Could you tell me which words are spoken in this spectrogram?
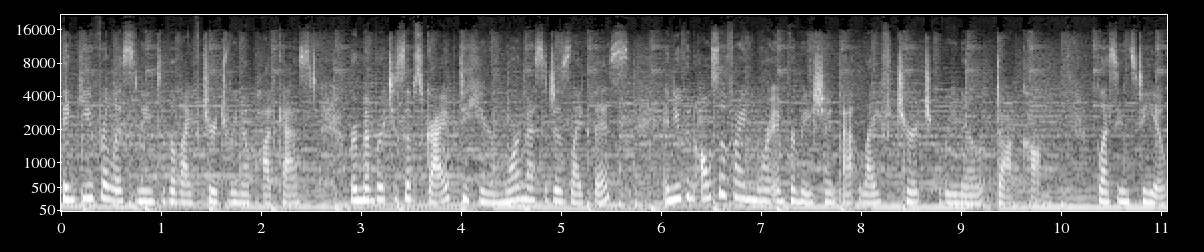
Thank you for listening to the Life Church Reno podcast. Remember to subscribe to hear more messages like this, and you can also find more information at lifechurchreno.com. Blessings to you.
